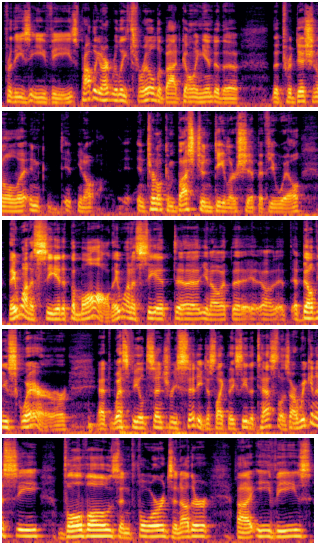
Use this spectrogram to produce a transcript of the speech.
for these EVs probably aren't really thrilled about going into the the traditional, uh, you know, internal combustion dealership, if you will. They want to see it at the mall. They want to see it, uh, you know, at the know, at, at, Bellevue Square or at Westfield Century City, just like they see the Teslas. Are we going to see Volvos and Fords and other uh, EVs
